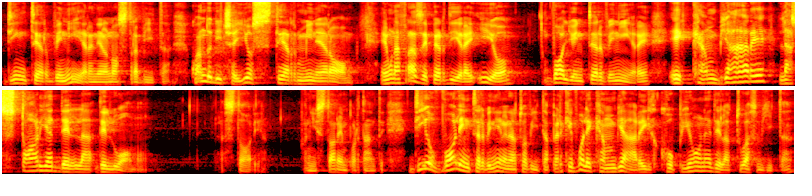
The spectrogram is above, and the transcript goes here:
di intervenire nella nostra vita. Quando dice io sterminerò, è una frase per dire io voglio intervenire e cambiare la storia della, dell'uomo. storia. Ogni storia è importante. Dio vuole intervenire nella tua vita perché vuole cambiare il copione della tua vita,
